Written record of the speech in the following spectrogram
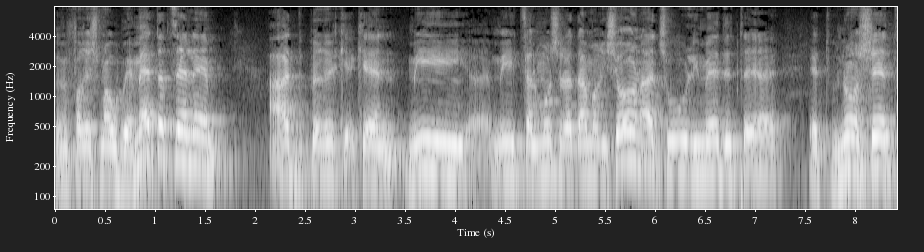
ומפרש מהו באמת הצלם עד פרק, כן, מצלמו של אדם הראשון עד שהוא לימד את, את בנו שת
